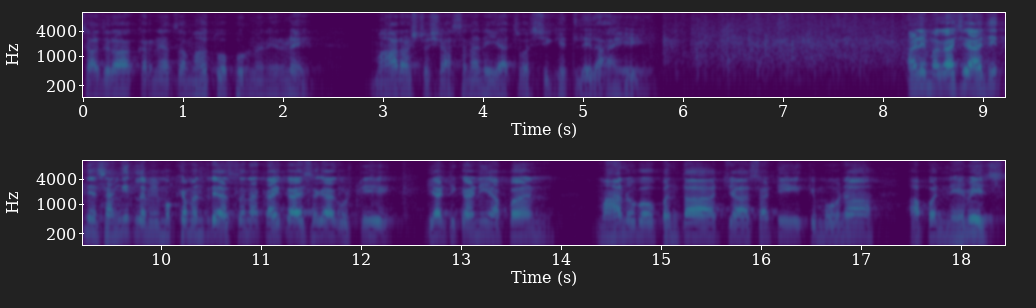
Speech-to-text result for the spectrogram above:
साजरा करण्याचा महत्त्वपूर्ण निर्णय महाराष्ट्र शासनाने याच वर्षी घेतलेला आहे. आणि मगाशी अजितने सांगितलं मी मुख्यमंत्री असताना काय काय सगळ्या गोष्टी या ठिकाणी आपण महानुभाव पंथाच्यासाठी किंबहुना आपण नेहमीच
